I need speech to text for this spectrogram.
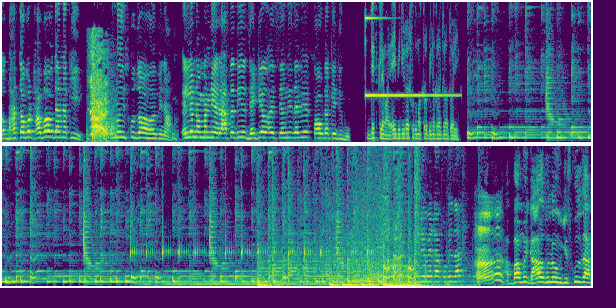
তো ভাত কাপড় খাওয়াও দেয় নাকি? কোনো স্কুল যাওয়া হবে না। এলে নম্বর নিয়ে রাস্তা দিয়ে যেটে চেঙ্গি যাবে কওটাকে দিব? ডিসক্লেমার এই ভিডিওটা শুধুমাত্র বিনোদনের জন্য তৈরি। আব্বা মুই গাও ধুলু স্কুল যাং।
